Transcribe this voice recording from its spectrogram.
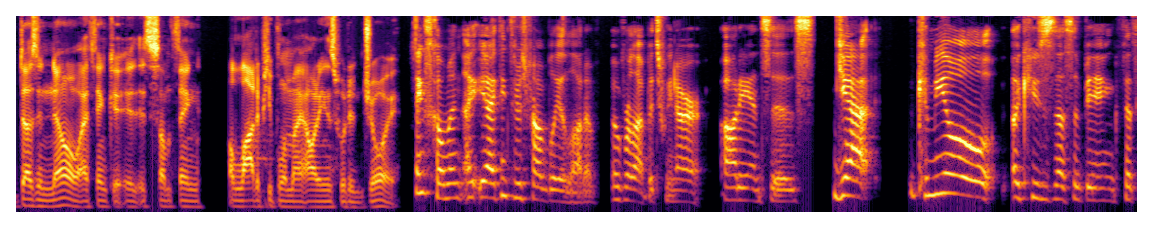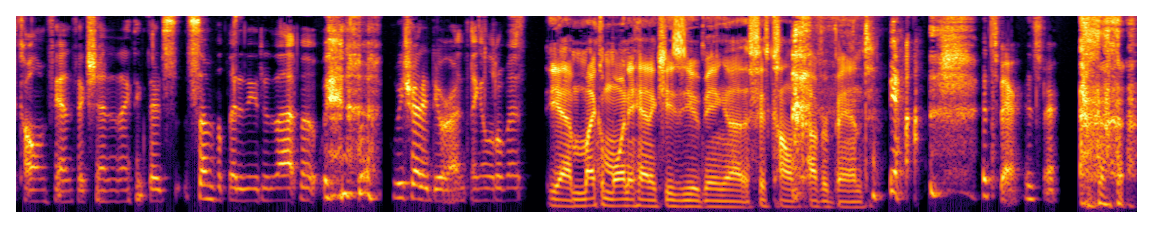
doesn't know, I think it's something a lot of people in my audience would enjoy. Thanks, Coleman. I, yeah, I think there's probably a lot of overlap between our audiences. Yeah, Kmele accuses us of being fifth column fan fiction, and I think there's some validity to that, but we, we try to do our own thing a little bit. Yeah, Michael Moynihan accuses you of being uh, a fifth column cover band. yeah, it's fair. It's fair.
